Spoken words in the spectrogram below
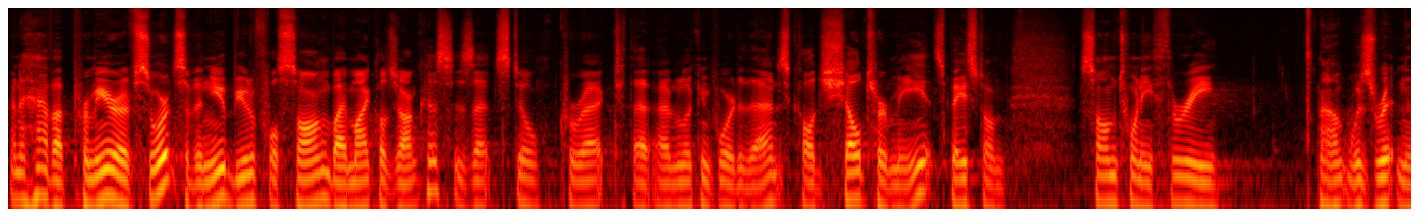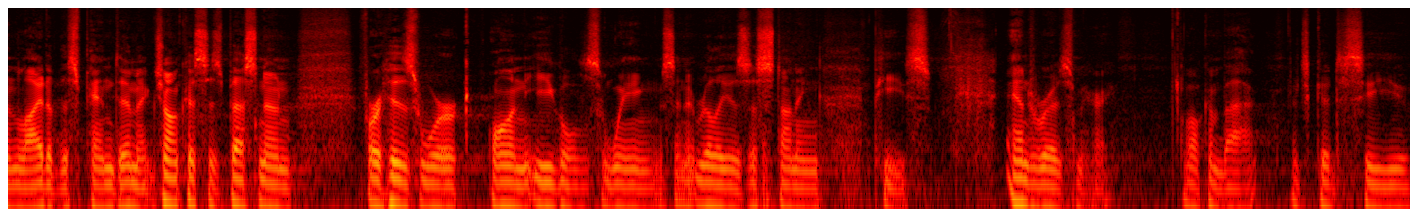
going to have a premiere of sorts of a new beautiful song by Michael Joncas. Is that still correct? That I'm looking forward to that. It's called "Shelter Me." It's based on Psalm 23. Uh, was written in light of this pandemic. Joncas is best known for his work on eagle's wings, and it really is a stunning piece. And Rosemary, welcome back. It's good to see you.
